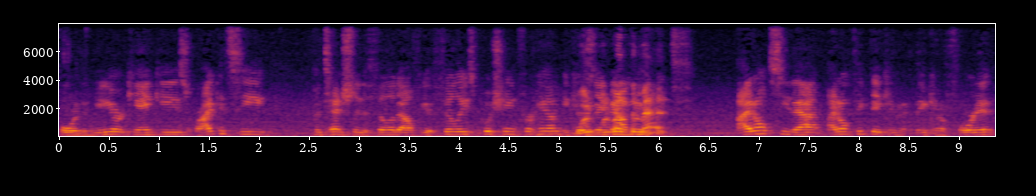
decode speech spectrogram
for the New York Yankees, or I could see potentially the Philadelphia Phillies pushing for him because What, they what now about the move- Mets? I don't see that. I don't think they can they can afford it.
